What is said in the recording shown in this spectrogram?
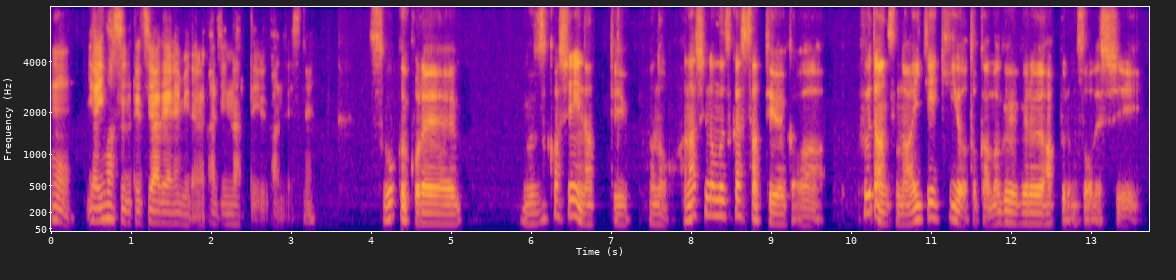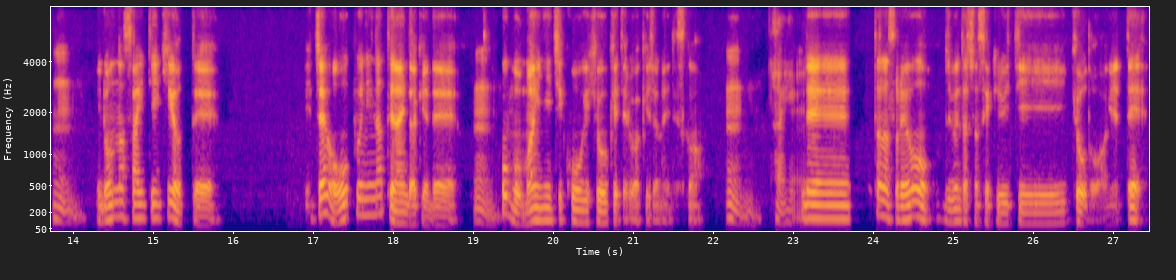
もう、いや、今すぐ徹夜でね、みたいな感じになっている感じですね。すごくこれ、難しいなっていう、あの、話の難しさっていうよりかは、普段その IT 企業とか、まあ、Google、Apple もそうですし、うん。いろんな IT 企業って、じゃあオープンになってないだけで、うん。ほぼ毎日攻撃を受けてるわけじゃないですか。うん。はいはい。で、ただそれを自分たちのセキュリティ強度を上げて、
